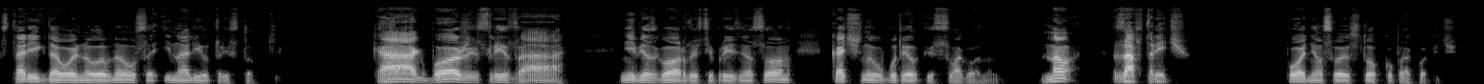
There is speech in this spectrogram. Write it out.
Старик довольно улыбнулся и налил три стопки. — Как божья слеза! — не без гордости произнес он, качнув бутылкой с самогоном. — Ну, за встречу! — поднял свою стопку Прокопич.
